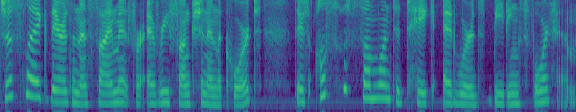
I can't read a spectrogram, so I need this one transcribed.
Just like there's an assignment for every function in the court, there's also someone to take Edward's beatings for him.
